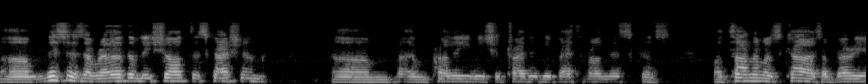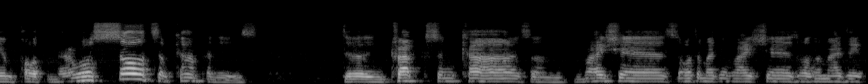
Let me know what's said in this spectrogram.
Um, this is a relatively short discussion. Um, and probably we should try to do better on this because autonomous cars are very important. There are all sorts of companies doing trucks and cars and ride shares, automatic ride shares, automatic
